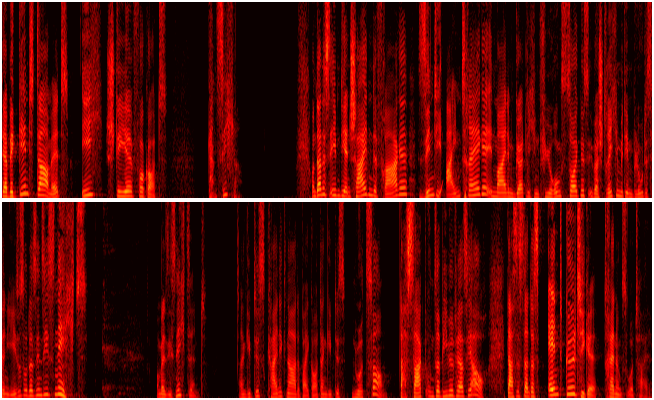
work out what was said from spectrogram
der beginnt damit, ich stehe vor Gott. Ganz sicher. Und dann ist eben die entscheidende Frage, sind die Einträge in meinem göttlichen Führungszeugnis überstrichen mit dem Blut des Herrn Jesus oder sind sie es nicht? Und wenn sie es nicht sind, dann gibt es keine Gnade bei Gott, dann gibt es nur Zorn. Das sagt unser Bibelvers ja auch. Das ist dann das endgültige Trennungsurteil.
